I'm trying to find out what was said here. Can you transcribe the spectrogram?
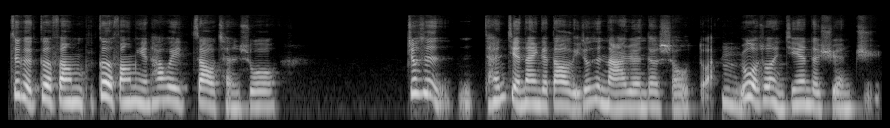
这个各方各方面，它会造成说，就是很简单一个道理，就是拿人的手短。嗯，如果说你今天的选举，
